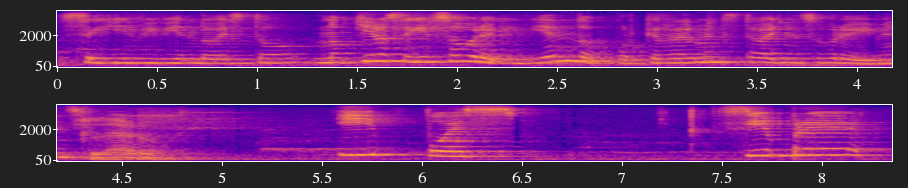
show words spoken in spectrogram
seguir viviendo esto, no quiero seguir sobreviviendo, porque realmente estaba yo en sobrevivencia. Claro. Y pues siempre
